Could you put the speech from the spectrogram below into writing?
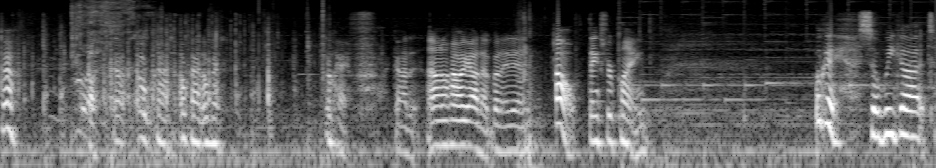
Oh. Oh, oh god, oh god, oh god. Okay, got it. I don't know how I got it, but I did. Oh, thanks for playing. Okay, so we got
